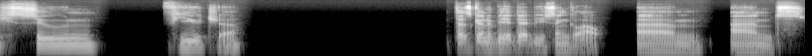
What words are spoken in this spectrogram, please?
soon future, there's going to be a debut single out. Um, and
